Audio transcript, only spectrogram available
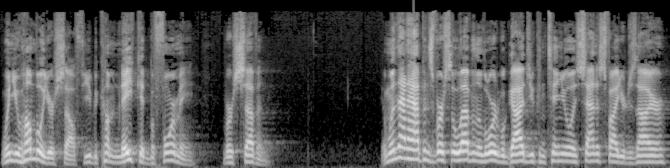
When you humble yourself, you become naked before me. Verse 7. And when that happens, verse 11, the Lord will guide you continually, satisfy your desire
